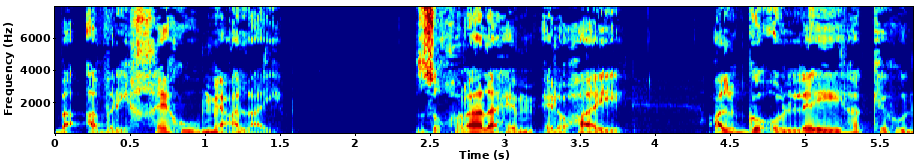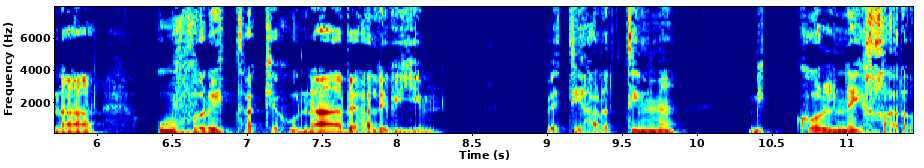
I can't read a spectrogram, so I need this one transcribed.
באבריחהו מעלי. זוכרה להם אלוהי על גאולי הכהונה וברית הכהונה והלוויים, וטיהרתים מכל ניכר,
